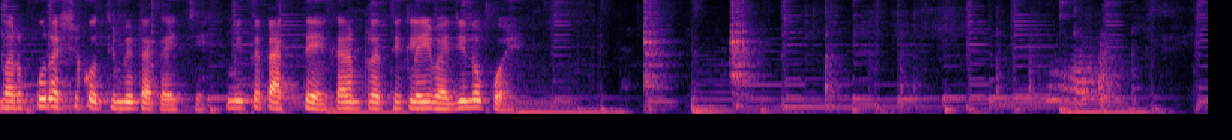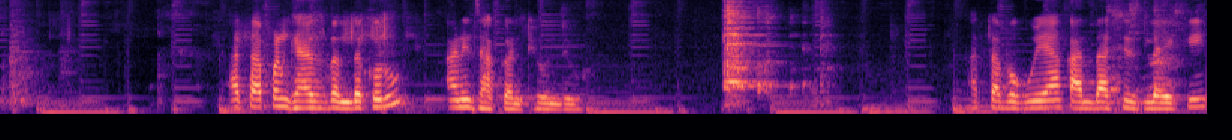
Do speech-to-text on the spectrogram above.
भरपूर अशी कोथिंबीर टाकायची मी तर टाकते कारण प्रत्येकला ही भाजी नको आहे. आता आपण गॅस बंद करू आणि झाकण ठेवून देऊ. आता बघूया कांदा शिजलाय की.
